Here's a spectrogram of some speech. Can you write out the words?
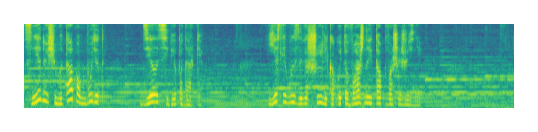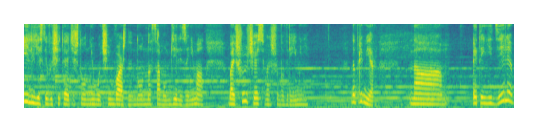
Следующим этапом будет делать себе подарки. Если вы завершили какой-то важный этап в вашей жизни, или если вы считаете, что он не очень важный, но он на самом деле занимал большую часть вашего времени. Например, на этой неделе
